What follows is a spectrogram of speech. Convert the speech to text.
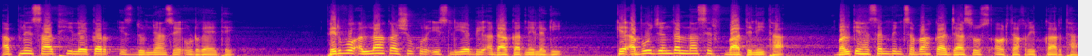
اپنے ساتھ ہی لے کر اس دنیا سے اٹھ گئے تھے۔ پھر وہ اللہ کا شکر اس لیے بھی ادا کرنے لگی کہ ابو جندل نہ صرف باطنی تھا، بلکہ حسن بن صبح کا جاسوس اور تقریب کار تھا،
